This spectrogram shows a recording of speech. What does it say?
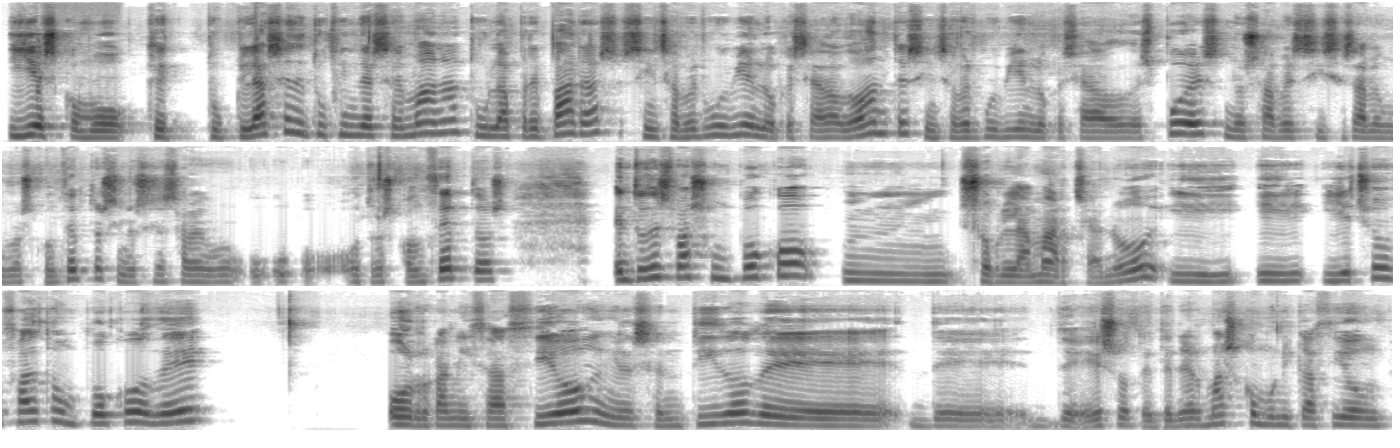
Y es como que tu clase de tu fin de semana tú la preparas sin saber muy bien lo que se ha dado antes, sin saber muy bien lo que se ha dado después, no sabes si se saben unos conceptos, si no se saben otros conceptos. Entonces vas un poco mm, sobre la marcha, ¿no? Y, y, y echo en falta un poco de organización en el sentido de, eso, de tener más comunicación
